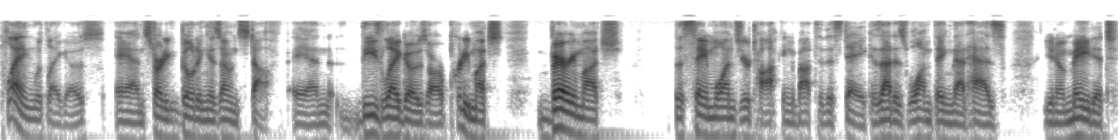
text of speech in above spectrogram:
playing with Legos and starting building his own stuff. And these Legos are pretty much very much the same ones you're talking about to this day because that is one thing that has you know made it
